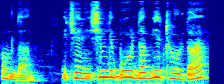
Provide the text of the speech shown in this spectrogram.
Kumdan içeri. Şimdi burada bir turda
